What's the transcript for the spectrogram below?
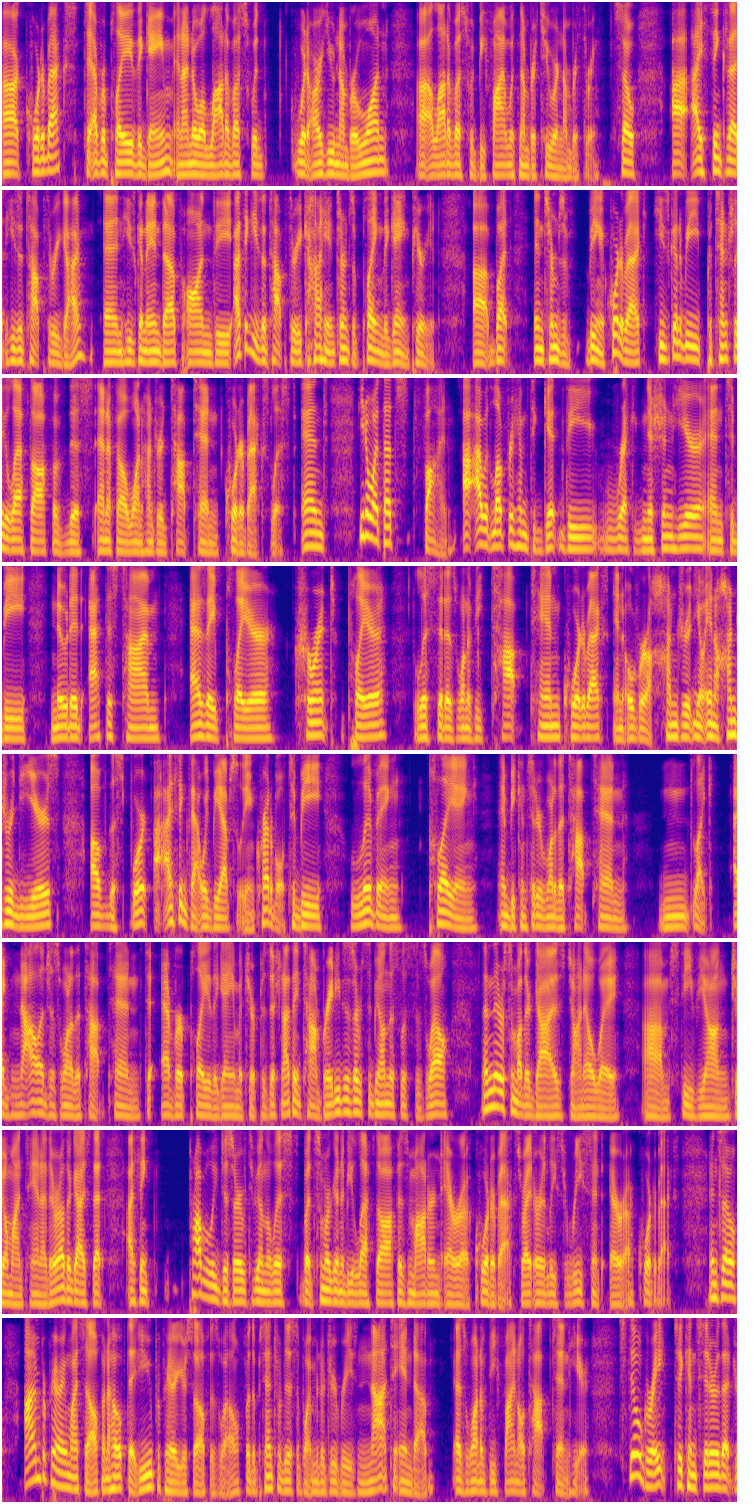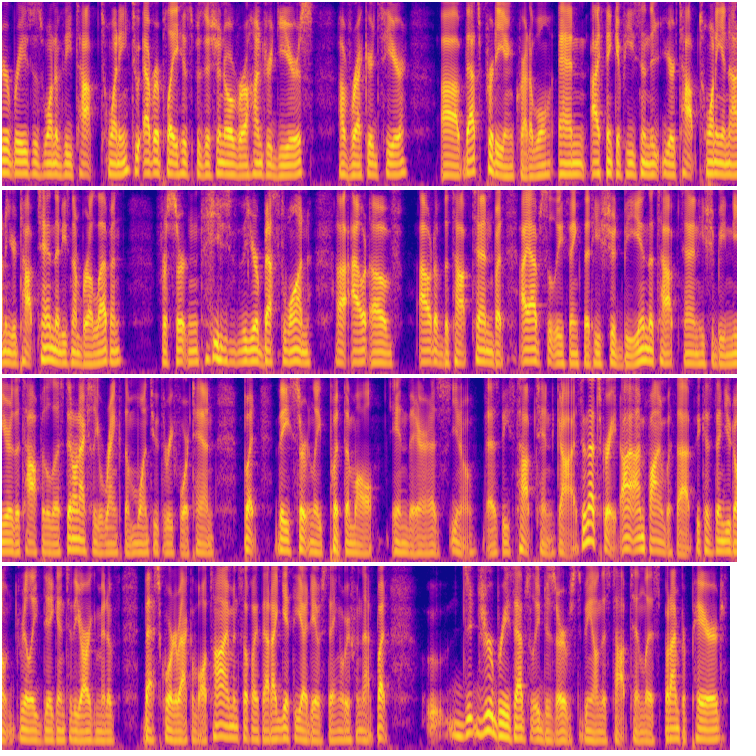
uh, quarterbacks to ever play the game. And I know a lot of us would would argue number one. Uh, a lot of us would be fine with number two or number three. So I think that he's a top three guy, and he's going to end up on the. I think he's a top three guy in terms of playing the game, period. Uh, but in terms of being a quarterback, he's going to be potentially left off of this NFL 100 top 10 quarterbacks list. And you know what? That's fine. I, I would love for him to get the recognition here and to be noted at this time as a player, current player listed as one of the top 10 quarterbacks in over 100 you know in 100 years of the sport, I think that would be absolutely incredible to be living, playing, and be considered one of the top 10, like acknowledged as one of the top 10 to ever play the game at your position. I think Tom Brady deserves to be on this list as well. And there are some other guys, John Elway, um, Steve Young, Joe Montana. There are other guys that I think probably deserve to be on the list, but some are going to be left off as modern era quarterbacks, right? Or at least recent era quarterbacks. And so I'm preparing myself, and I hope that you prepare yourself as well for the potential disappointment of Drew Brees not to end up as one of the final top 10 here. Still great to consider that Drew Brees is one of the top 20 to ever play his position over 100 years of records here. Uh, that's pretty incredible. And I think if he's in the, your top 20 and not in your top 10, then he's number 11 for certain. He's your best one uh, out of out of the top 10 but i absolutely think that he should be in the top 10 he should be near the top of the list they don't actually rank them 1 2 3 4 10 but they certainly put them all in there as you know as these top 10 guys and that's great I, am fine with that because then you don't really dig into the argument of best quarterback of all time and stuff like that i get the idea of staying away from that but uh, D- drew brees absolutely deserves to be on this top 10 list but i'm prepared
